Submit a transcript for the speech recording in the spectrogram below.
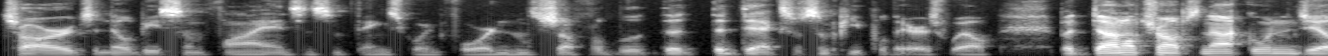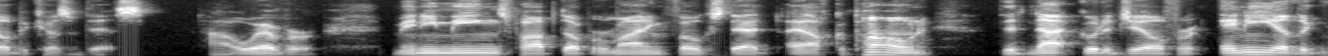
charged, and there'll be some fines and some things going forward, and shuffle the, the, the decks with some people there as well. But Donald Trump's not going to jail because of this. However, many memes popped up reminding folks that Al Capone did not go to jail for any of the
